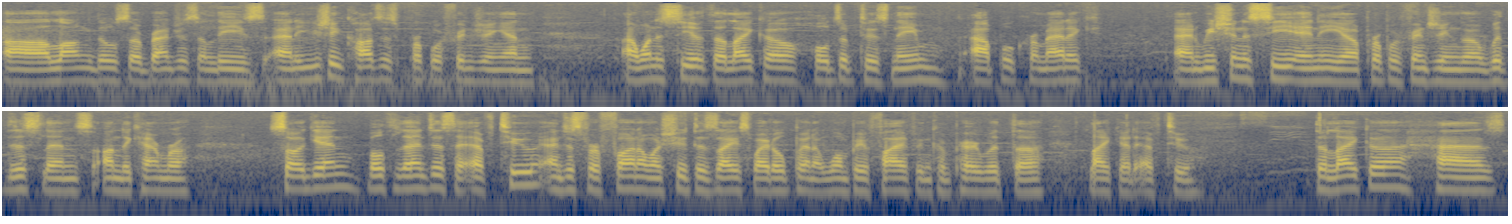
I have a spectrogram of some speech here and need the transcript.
uh, along those uh, branches and leaves. And it usually causes purple fringing, and I want to see if the Leica holds up to its name, Apochromatic. And we shouldn't see any uh, purple fringing uh, with this lens on the camera. So again, both lenses at f2, and just for fun, I want to shoot the Zeiss wide open at 1.5 and compare it with the Leica at f2. The Leica has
